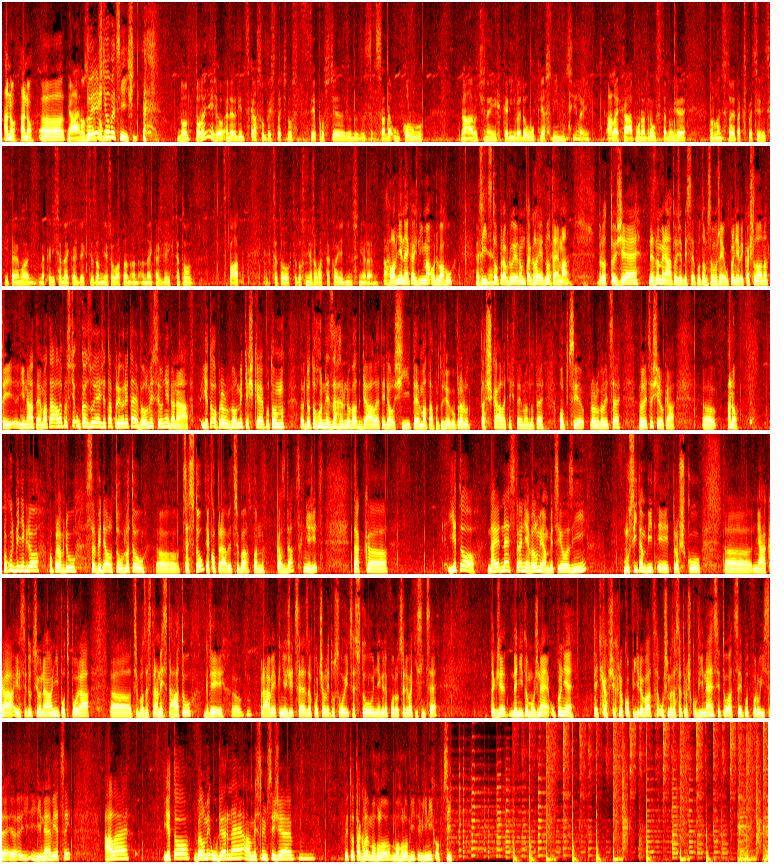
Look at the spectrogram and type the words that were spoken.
Ano, ano. Uh, Já to je ještě tomu... obecnější. no to není, že jo. Energetická soběstačnost je prostě sada úkolů náročných, který vedou k jasnému cíli. Ale chápu na druhou stranu, že tohle je tak specifický téma, na který se ne každý chce zaměřovat a, a ne každý chce to spát, chce to, chce to směřovat takhle jedním směrem. A hlavně ne každý má odvahu Jasně. říct opravdu jenom takhle jedno Jasně. téma protože neznamená to, že by se potom samozřejmě úplně vykašlal na ty jiná témata, ale prostě ukazuje, že ta priorita je velmi silně daná. Je to opravdu velmi těžké potom do toho nezahrnovat dále ty další témata, protože opravdu ta škála těch témat na té obci je opravdu velice, velice široká. Uh, ano, pokud by někdo opravdu se vydal touhletou uh, cestou, jako právě třeba pan Kazda z Kněžic, tak uh, je to na jedné straně velmi ambiciozní, musí tam být i trošku uh, nějaká institucionální podpora uh, třeba ze strany státu, kdy uh, právě kněžice započaly tu svoji cestu někde po roce 2000. Takže není to možné úplně teďka všechno kopírovat, už jsme zase trošku v jiné situaci, podporují se jiné věci, ale je to velmi úderné a myslím si, že by to takhle mohlo, mohlo být i v jiných obcích.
